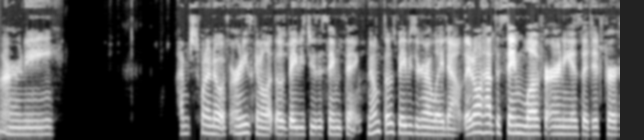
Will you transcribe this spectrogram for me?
Ernie. I just want to know if Ernie's going to let those babies do the same thing. Nope, those babies are going to lay down. They don't have the same love for Ernie as they did for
